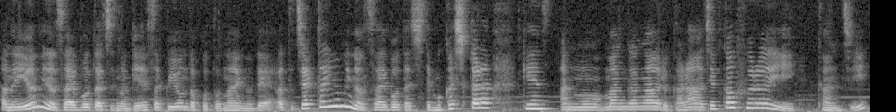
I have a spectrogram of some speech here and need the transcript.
あのユミの細胞たちの原作読んだことないのであと若干ユミの細胞たちって昔から原あの漫画があるから若干古い感じ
